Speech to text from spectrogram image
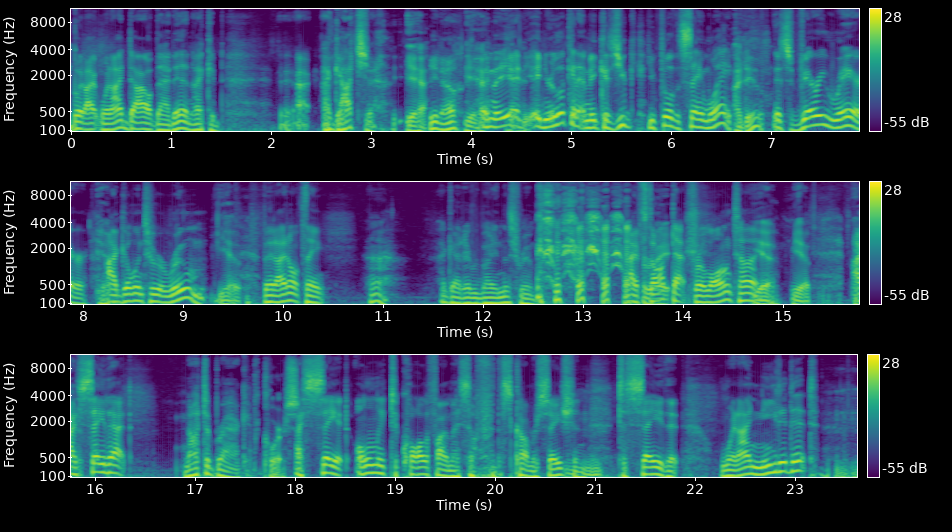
but I, when I dialed that in, I could. I, I got you. Yeah. You know. Yeah. And, and and you're looking at me because you you feel the same way. I do. It's very rare I go into a room Yep. that I don't think, huh, I got everybody in this room. I've thought Right. that for a long time. Yeah. Yep. I say that not to brag. Of course. I say it only to qualify myself for this conversation mm-hmm. to say that when I needed it, mm-hmm.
